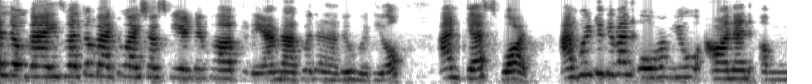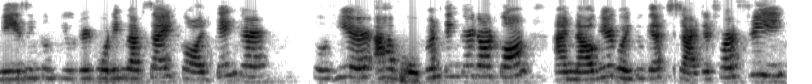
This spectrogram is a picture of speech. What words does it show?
Hello guys, welcome back to Ayesha's Creative Hub. Today I'm back with another video and guess what? I'm going to give an overview on an amazing computer coding website called Tynker. So here I have opened tynker.com and now we are going to get started for free.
